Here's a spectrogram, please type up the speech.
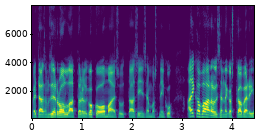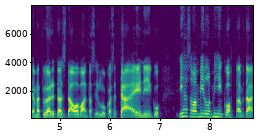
vetää semmoisia rollaattorilla koko omaisuuttaan siinä semmoista niin kuin aika vaarallisen näköistä kaveria ja me pyöritään sitä avainta siinä lukossa. Tää ei niin kuin, ihan sama milloin, mihin kohtaan me tää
